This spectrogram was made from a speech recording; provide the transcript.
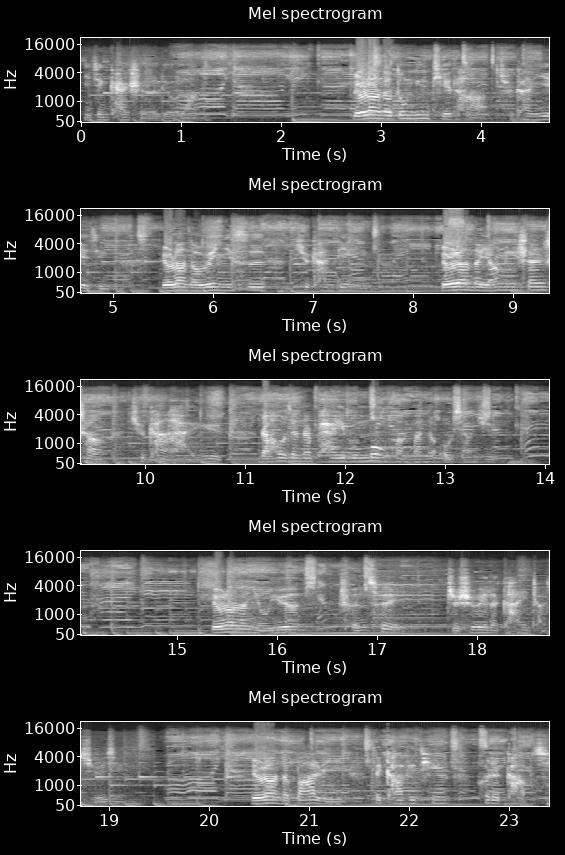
已经开始了流浪，流浪到东京铁塔去看夜景，流浪到威尼斯去看电影，流浪到阳明山上去看海域。然后在那儿拍一部梦幻般的偶像剧，流浪到纽约，纯粹只是为了看一场雪景；流浪到巴黎，在咖啡厅喝着卡布奇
